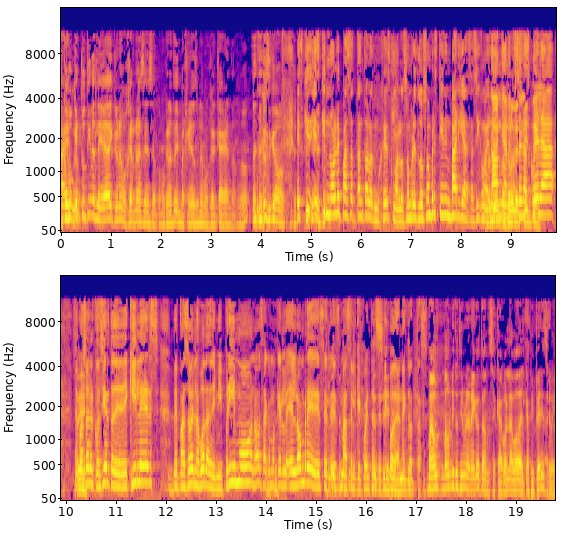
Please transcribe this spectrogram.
y como que tú tienes la idea de que una mujer no hace eso, como que no te imaginas una mujer cagando, ¿no? Es como Es que, es que no le pasa tanto a las mujeres como a los hombres. Los hombres tienen varias, así como, de, No no, mira, me pasó en la de esfínter". escuela, me Sí. pasó en el concierto de The Killers, me pasó en la boda de mi primo, ¿no? O sea, como que el, el hombre es, el, es más el que cuenta ese Sí. tipo de anécdotas. Mau- Maunito tiene una anécdota donde se cagó en la boda del Capi Pérez, güey.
